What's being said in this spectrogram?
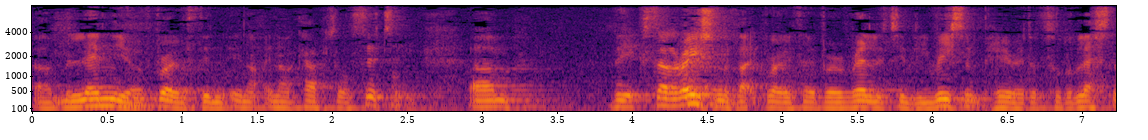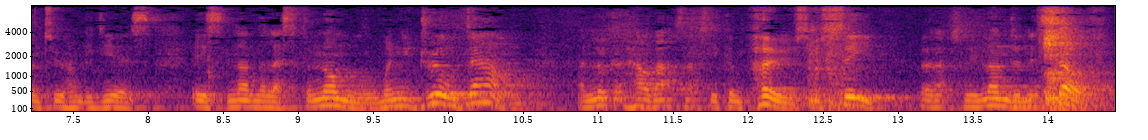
uh, millennia of growth in, in, our, in our capital city, um, the acceleration of that growth over a relatively recent period of sort of less than 200 years is nonetheless phenomenal. When you drill down and look at how that's actually composed, you see that actually London itself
